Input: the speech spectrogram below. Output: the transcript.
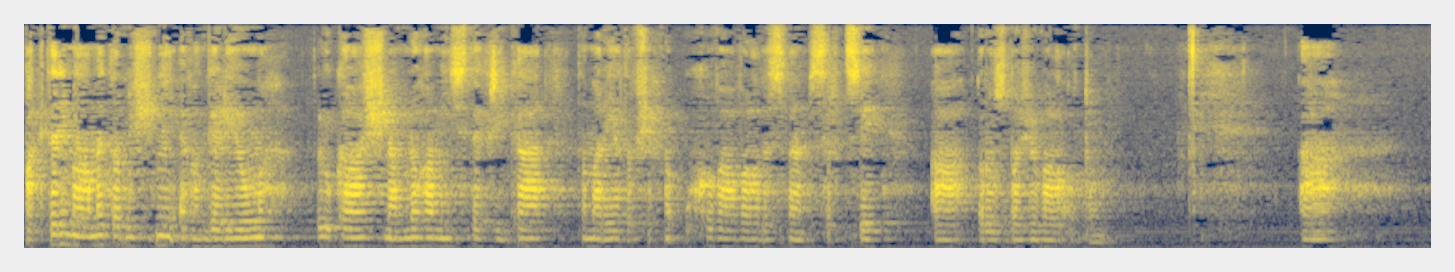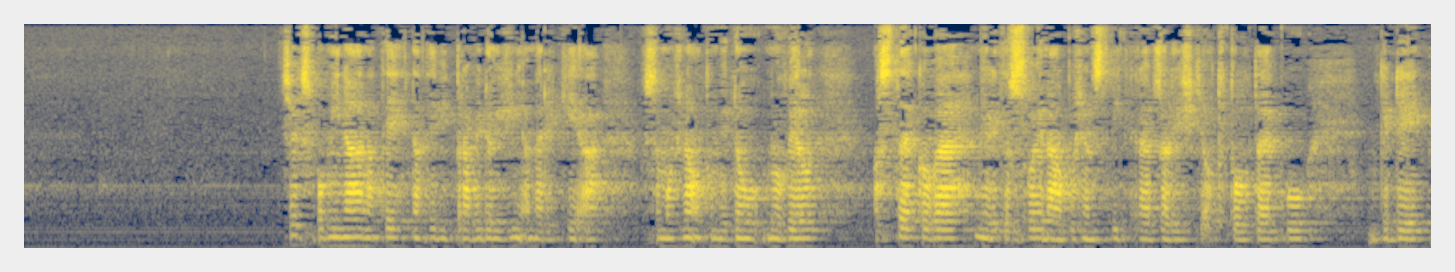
Pak tady máme to dnešní evangelium. Lukáš na mnoha místech říká, ta Maria to všechno uchovávala ve svém srdci a rozvažovala o tom. A člověk vzpomíná na ty, na ty výpravy do Jižní Ameriky a už jsem možná o tom jednou mluvil. Aztékové měli to svoje náboženství, které vzali ještě od Toltéků, kdy,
